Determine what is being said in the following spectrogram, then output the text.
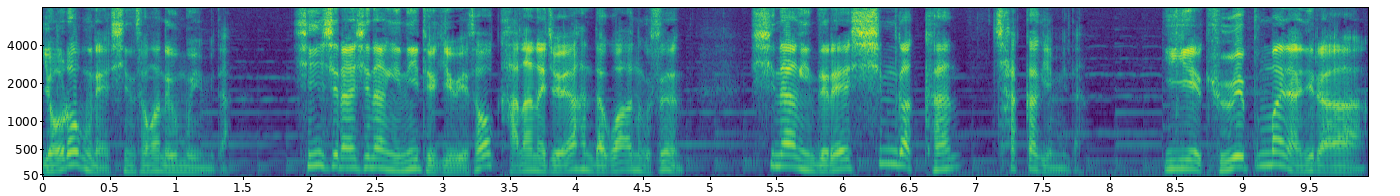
여러분의 신성한 의무입니다. 신실한 신앙인이 되기 위해서 가난해져야 한다고 하는 것은 신앙인들의 심각한 착각입니다. 이게 교회뿐만이 아니라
